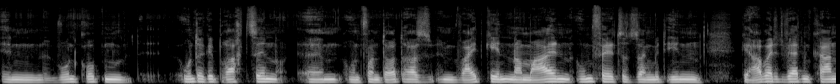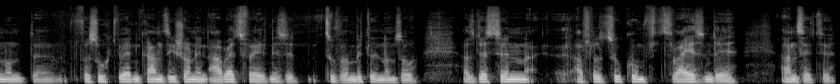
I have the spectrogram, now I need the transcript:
in Wohngruppen untergebracht sind ähm, und von dort aus im weitgehend normalen Umfeld sozusagen mit ihnen gearbeitet werden kann und äh, versucht werden kann, sie schon in Arbeitsverhältnisse zu vermitteln und so. Also das sind absolut zukunftsweisende Ansätze.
